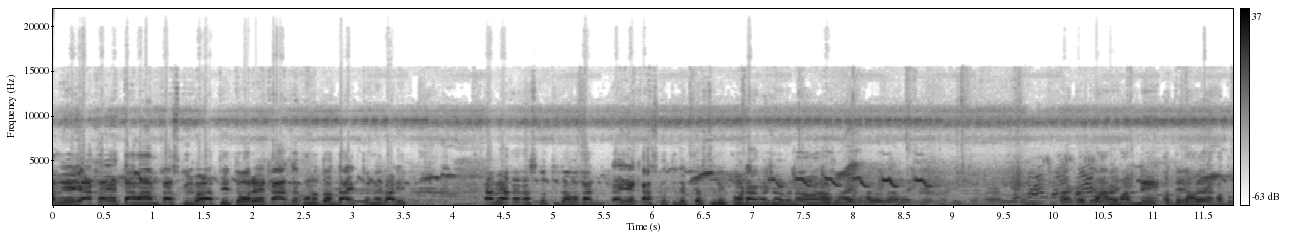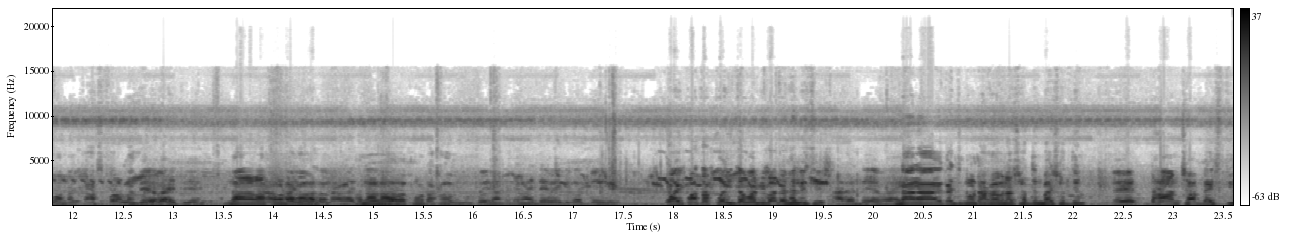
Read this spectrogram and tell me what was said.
আমি একা এ তামাম কাজ করে বেড়াচ্ছি। তোর কাজ এখনও তোর দায়িত্ব নেই বাড়ি আমি একা কাজ করতে যাব কান? এই এই কাজ করতে দেখতে আসছি কোনো টাকা পয়সা হবে না। টাকা পাম। অত পাম দেবো না কাজ করা লাগবে। না না কোনো টাকা হবে না না, কোনো টাকা হবে না। তুই না দিলে ভাই দেবে কি দেবে ওই কথা কই তো আমার বিপদে ফেলেছিস? আরে দে ভাই। না না কাজ কোনো টাকা হবে না সদিন ভাই সদিন এই ধান সব বেচতি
